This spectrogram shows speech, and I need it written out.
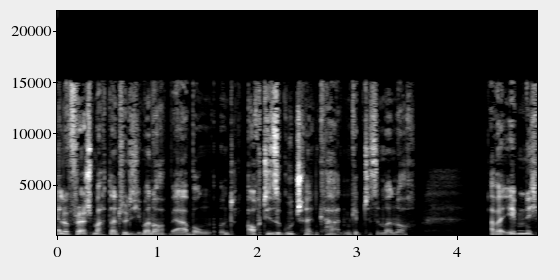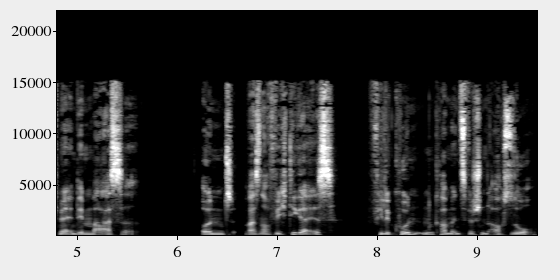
HelloFresh macht natürlich immer noch Werbung und auch diese Gutscheinkarten gibt es immer noch. Aber eben nicht mehr in dem Maße. Und was noch wichtiger ist, viele Kunden kommen inzwischen auch so.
